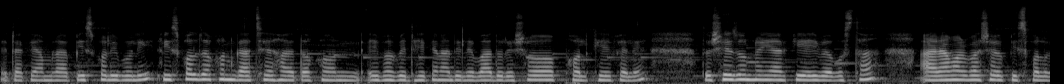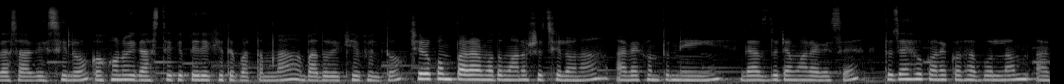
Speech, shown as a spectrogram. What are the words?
এটাকে আমরা পিসফলই বলি। পিসফল যখন গাছে হয়, তখন এইভাবে ঢেকে না দিলে বাদুড়ে সব ফল খেয়ে ফেলে। তো সেজন্যই আর কি এই ব্যবস্থা। আর আমার বাসায় পিসফল গাছ আগে ছিল। কখনোই গাছ থেকে পেরে খেতে পারতাম না, বাদুড়ে খেয়ে ফেলতো। সেরকম পাড়ার মতো মানুষও ছিল না, আর এখন তো নেই। গাছ দুটা মারা গেছে। তো যাই হোক, অনেক কথা বললাম। আর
